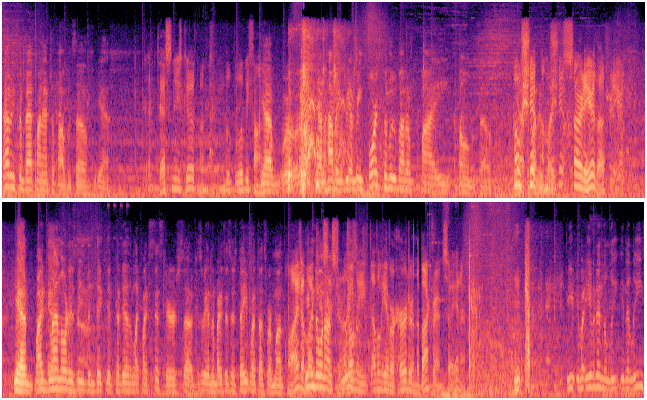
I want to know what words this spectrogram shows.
having some bad financial problems. So yeah, Destiny's good, man. We'll, we'll be fine. yeah. We're, I'm having. I'm being forced to move out of my home. So. Oh, yeah, I Oh shit! find a new I'm place. sorry to hear that. Yeah, my landlord is being vindictive because he doesn't like my sister. So because we had my sister stay with us for a month. Well, I don't Even like though your sister. and I've only I've only ever heard her in the background, so you know. But even in the le- in the lease,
